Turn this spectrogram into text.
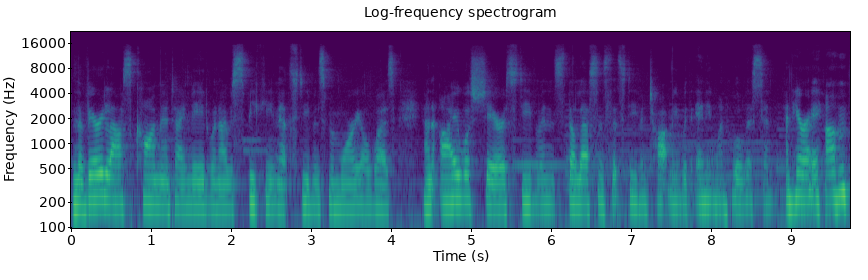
And the very last comment I made when I was speaking at Stephen's memorial was, and I will share Stephen's, the lessons that Stephen taught me with anyone who will listen. And here I am,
